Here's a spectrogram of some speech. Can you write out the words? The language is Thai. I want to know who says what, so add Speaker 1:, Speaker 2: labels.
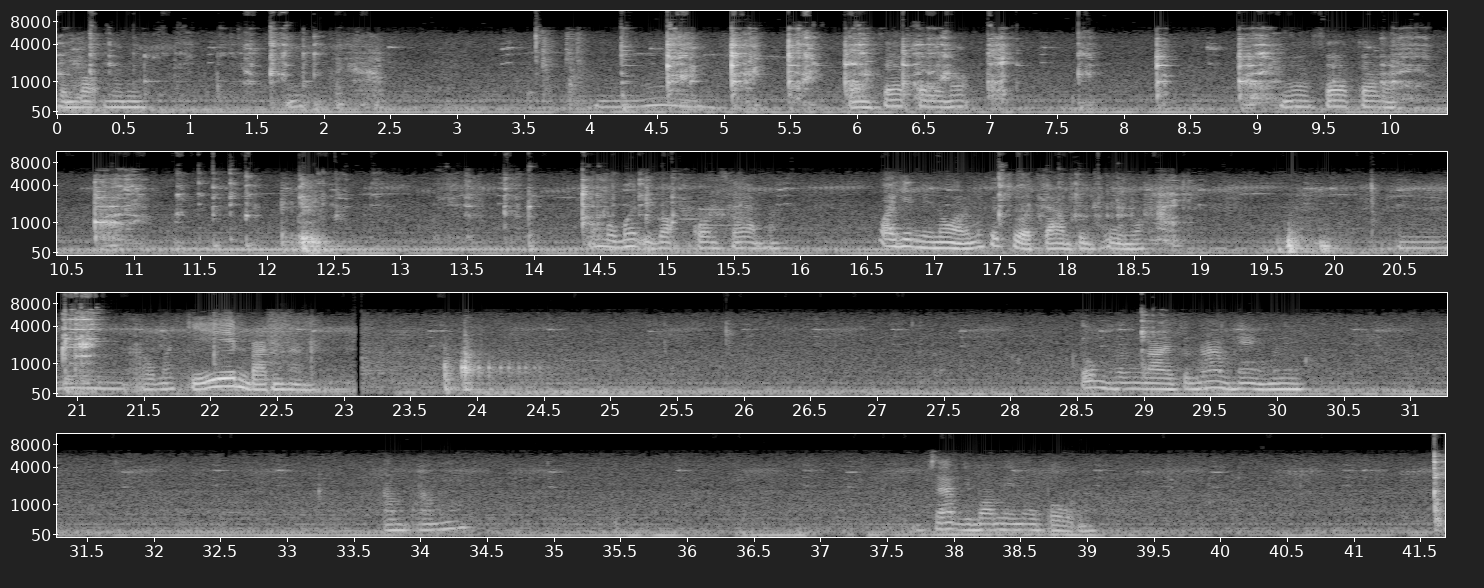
Speaker 1: กันบอกมาเลยอืมอืมของแซ่บกันเลยเนาะเนี่ยแซ่บเจ้าละน้ำโมเมิดอีกบอกก่อนแซ่บนะว่าห็นนี่นอนแล้วมันก็สวดจามเป็นพูนวะเอามากินบันหัน ต้มเพิงลายจนน้ำแห้งมานี่อ้ำอ้ำแซ่บอยู่บ่เมนูโปรดนะ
